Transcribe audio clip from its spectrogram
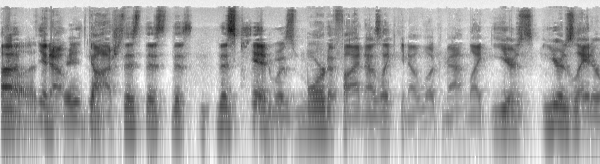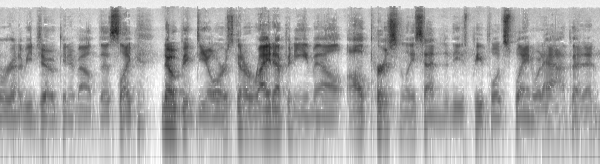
uh, oh, you know, crazy. gosh, this, this, this, this kid was mortified. And I was like, you know, look, man, like years, years later, we're going to be joking about this. Like, no big deal. We're just going to write up an email. I'll personally send it to these people, explain what happened and,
